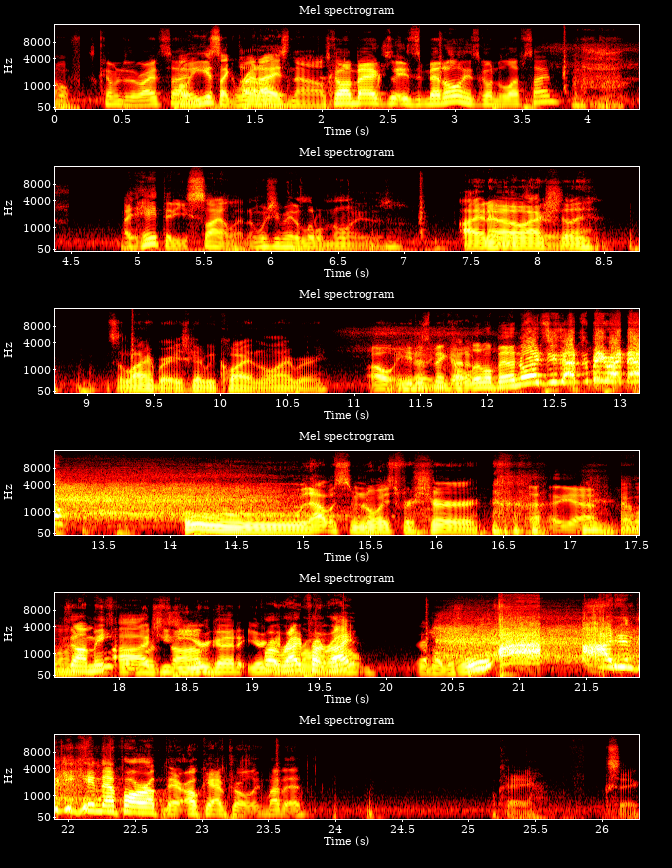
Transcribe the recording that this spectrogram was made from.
Oh, He's coming to the right side. oh, he gets like red Uh-oh. eyes now. He's going back. He's middle. He's going to the left side. I hate that he's silent. I wish he made a little noise. I know, uh, actually. It's a library. He's got to be quiet in the library. Oh, he You know, does make a little bit of noise. He's after me right now. Ooh, that was some noise for sure. yeah. He's on me. uh, Towards GG, Dom. you're good. You're Front good. right, front right. bro. Grab all this Ooh, ah! I didn't think he came that far up there. Okay, I'm trolling. My bad. Okay. Fuck's sake.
